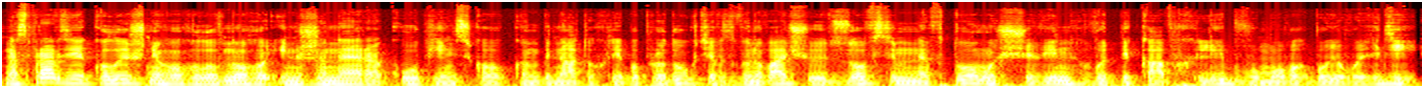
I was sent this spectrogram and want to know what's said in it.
Насправді, колишнього головного інженера Куп'янського комбінату хлібопродуктів звинувачують зовсім не в тому, що він випікав хліб в умовах бойових дій,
